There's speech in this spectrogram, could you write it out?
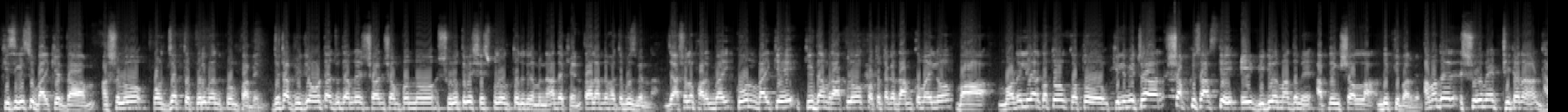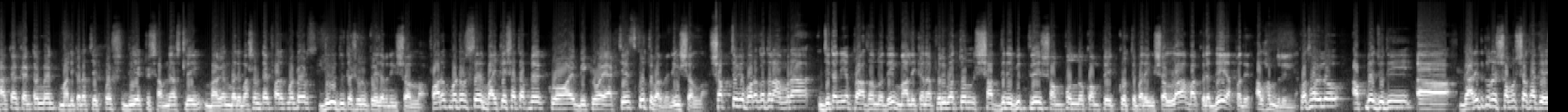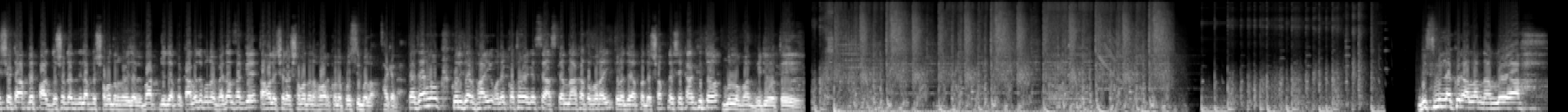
কিছু কিছু বাইকের দাম আসলে পর্যাপ্ত পরিমাণ কম পাবেন। যেটা ভিডিওটা যদি আপনি স্বয়ং সম্পন্ন শুরু থেকে শেষ পর্যন্ত যদি আপনি না দেখেন, তাহলে আপনি হয়তো বুঝবেন না যে আসলে ফারুক ভাই কোন বাইকে কি দাম রাখল, কত টাকা দাম কমাইলো বা মডেল ইয়ার কত কত কিলোমিটার, সবকিছু আজকে এই ভিডিওর মাধ্যমে আপনি ইনশাল্লাহ দেখতে পারবেন। আমাদের শোরুমের ঠিকানা ঢাকা ক্যান্টনমেন্ট, মাটিকাটা চেকপোস্ট দিয়ে একটু সামনে আসলেই বাগানবাড়ি বাসন টাইপ ফারুক মোটরস, দুই, দুইটা শোরুম পেয়ে যাবেন ইনশাল্লাহ ফারুক মোটরস এর বাইকের সাথে আপনি ক্রয়, বিক্রয় এক্সচেঞ্জ করতে পারবেন ইনশাল্লাহ সব থেকে বড় কথা হলো আমরা যেটা নিয়ে প্রাধান্য দিই, মালিকানা পরিবর্তন, সাত দিনের ভিতরে সম্পূর্ণ কমপ্লিট করতে পারি ইনশাল্লাহ বা করে দেই আপনাদের, আলহামদুলিল্লাহ। কথা হইল আপনি যদি গাড়িতে কোনো সমস্যা থাকে, সেটা আপনি পাঁচ, দশ টাকা দিলে আপনার সমাধান হয়ে যাবে। বাট যদি আপনার কাগজে কোনো ভেজাল থাকে, তাহলে সেটা সমাধান হওয়ার কোনো পসিবল থাকে না। তা যাই হোক, কলিজার ভাই, অনেক কথা হয়ে গেছে, আজকে না কথা পড়াই চলে যায় আপনাদের স্বপ্নে সে কাঙ্ক্ষিত মূল্যবান ভিডিওতে। বিসমিল্লা করে আল্লাহর নাম লইয়া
